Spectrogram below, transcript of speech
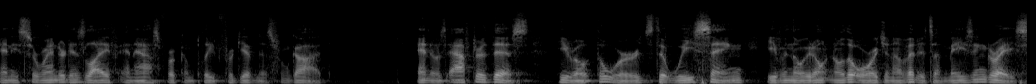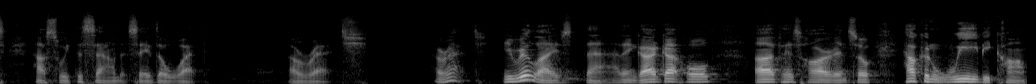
And he surrendered his life and asked for complete forgiveness from God. And it was after this he wrote the words that we sing, even though we don't know the origin of it. It's amazing grace. How sweet the sound that saved a what? A wretch. A wretch. He realized that, and God got hold of his heart. And so, how can we become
